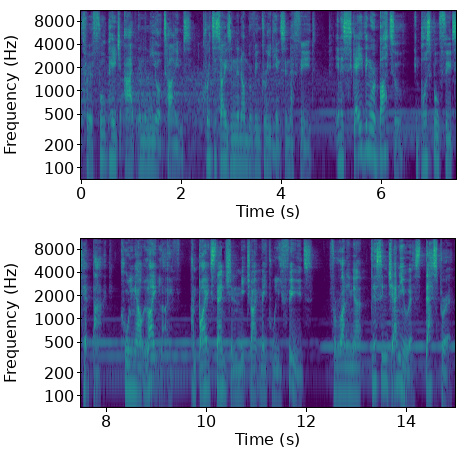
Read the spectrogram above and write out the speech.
through a full-page ad in the New York Times, criticizing the number of ingredients in their food. In a scathing rebuttal, Impossible Foods hit back, calling out Lightlife, and by extension meat giant Maple Leaf Foods, for running a disingenuous, desperate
